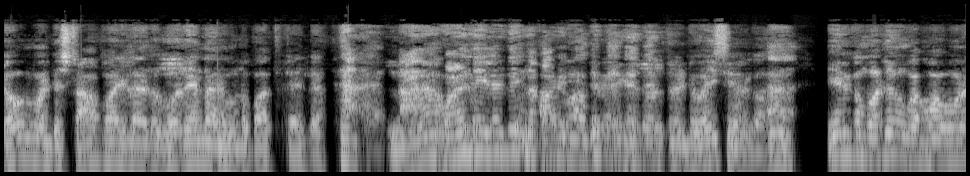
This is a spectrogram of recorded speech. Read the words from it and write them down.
கவர்மெண்ட் ஸ்டாஃபா இல்லாத போதே நான் உன்னை பார்த்துட்டேன் இல்ல. நான் குழந்தையில இருந்து என்ன இருபத்தி ரெண்டு வயசு இருக்கும். இருக்கும்போது உங்க அப்பா கூட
